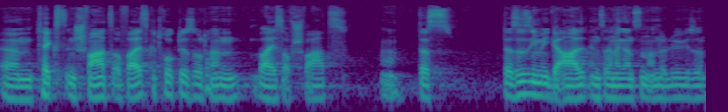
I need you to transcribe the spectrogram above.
ähm, Text in schwarz auf weiß gedruckt ist oder in weiß auf schwarz. Ja, das, das ist ihm egal in seiner ganzen Analyse.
